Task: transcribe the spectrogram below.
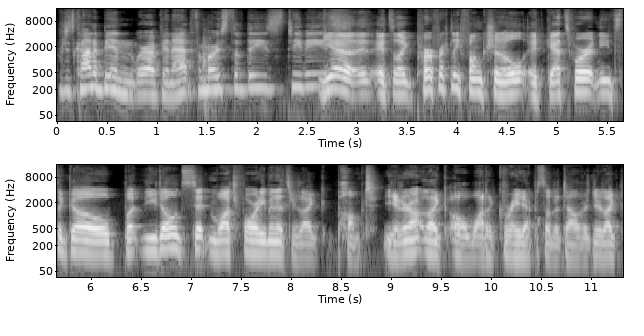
which has kind of been where I've been at for most of these TVs. Yeah, it's like perfectly functional. It gets where it needs to go, but you don't sit and watch 40 minutes and you're like pumped. You're not like, oh, what a great episode of television. You're like,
